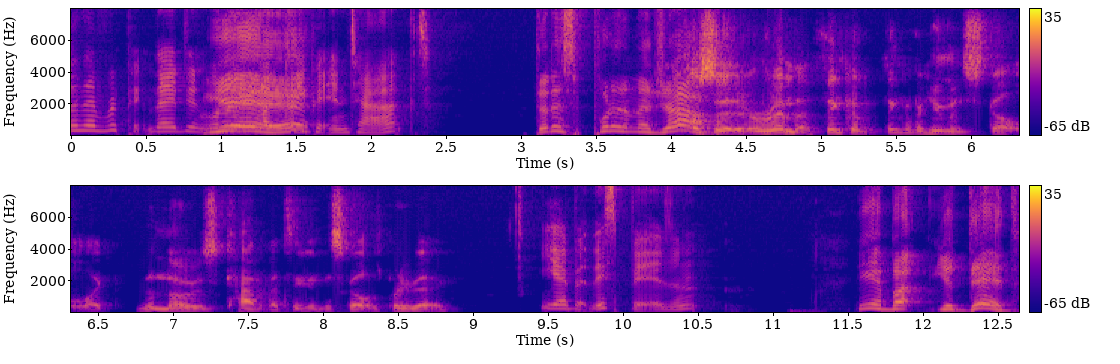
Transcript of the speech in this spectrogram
So they're ripping. They didn't want to like, keep it intact. they just put it in a jar. Also, remember, think of think of a human skull. Like the nose cavity in the skull is pretty big. Yeah, but this bit isn't. Yeah, but you're dead.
